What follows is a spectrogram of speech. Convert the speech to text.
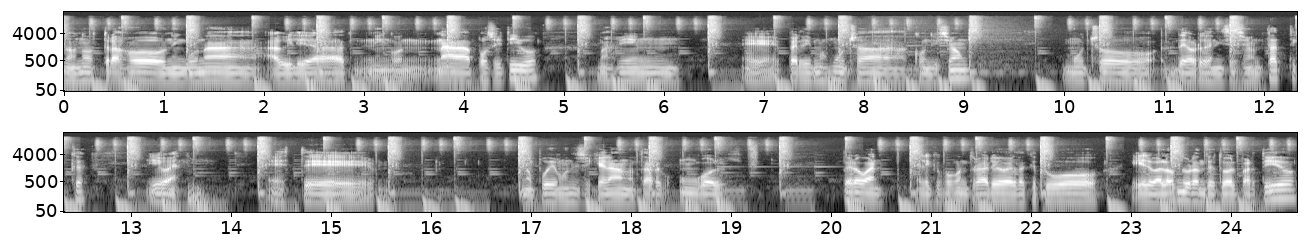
no nos trajo ninguna habilidad, ningún nada positivo, más bien eh, perdimos mucha condición, mucho de organización táctica y bueno, este no pudimos ni siquiera anotar un gol. Pero bueno, el equipo contrario, verdad que tuvo el balón durante todo el partido.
